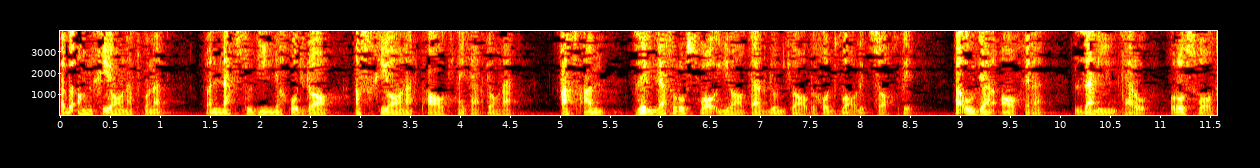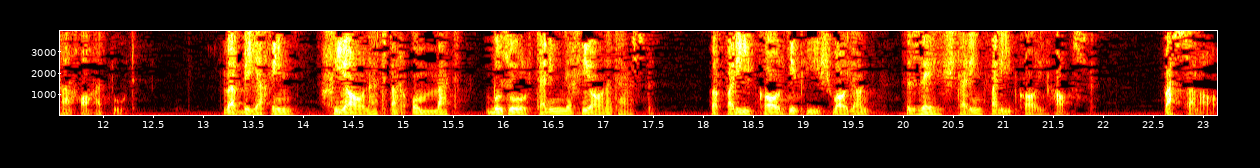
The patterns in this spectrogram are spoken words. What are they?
و به آن خیانت کند و نفس و دین خود را از خیانت پاک نگرداند قطعا ذلت و رسوایی را در دنیا به خود وارد ساخته و او در آخرت ذلیلتر و رسواتر خواهد بود. و به یقین خیانت بر امت بزرگترین خیانت است و فریبکاری پیشوایان زشترین فریبکاری هاست. و سلام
